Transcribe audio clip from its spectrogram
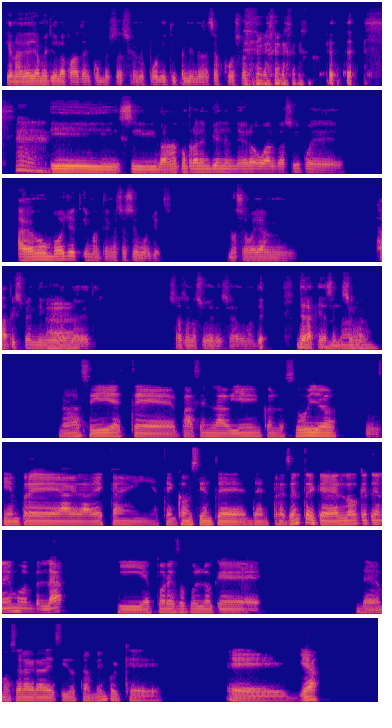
que nadie haya metido la pata en conversaciones políticas ni nada de esas cosas. Y si van a comprar en Viernes Negro o algo así, pues hagan un budget y manténganse ese budget. No se vayan happy spending ahí al Ah, garete. Esas son las sugerencias, además de, de las que ya se no, no, sí, este, pásenla bien con lo suyo, Mm. siempre agradezcan y estén conscientes del presente, que es lo que tenemos en verdad, y es por eso por lo que debemos ser agradecidos también, porque eh, ya,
